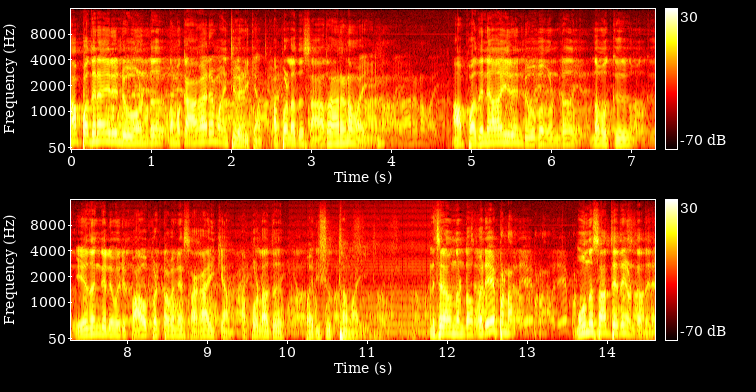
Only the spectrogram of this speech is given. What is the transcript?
ആ പതിനായിരം രൂപ കൊണ്ട് നമുക്ക് ആഹാരം വാങ്ങിച്ച് കഴിക്കാം. അപ്പോൾ അത് സാധാരണമായി. ആ പതിനായിരം രൂപ കൊണ്ട് നമുക്ക് ഏതെങ്കിലും ഒരു പാവപ്പെട്ടവനെ സഹായിക്കാം. അപ്പോൾ അത് പരിശുദ്ധമായി. മനസ്സിലാവുന്നുണ്ടോ? ഒരേ പണം. മൂന്ന് സാധ്യതയുണ്ട് അതിന്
